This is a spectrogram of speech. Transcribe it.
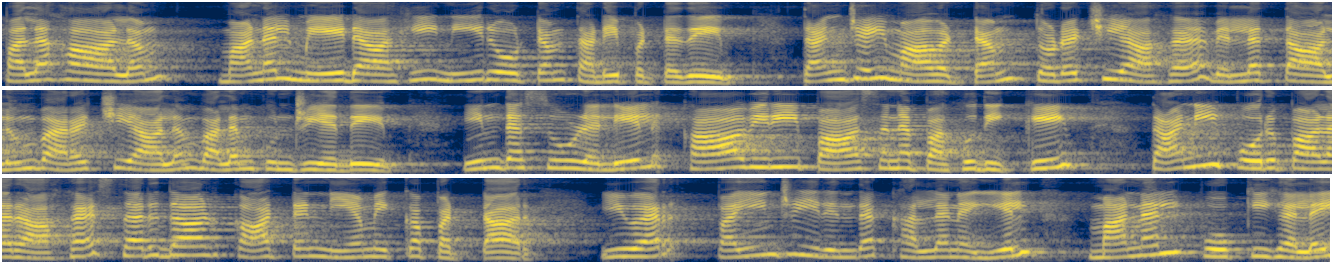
பலகாலம் மணல் மேடாகி நீரோட்டம் தடைப்பட்டது. தஞ்சை மாவட்டம் தொடர்ச்சியாக வெள்ளத்தாலும் வறட்சியாலும் வளம் குன்றியது. இந்த சூழலில் காவிரி பாசன பகுதிக்கு தனி பொறுப்பாளராக சர்தார் காட்டன் நியமிக்கப்பட்டார். இவர் பயின்றிருந்த கல்லணையில் மணல் போக்கிகளை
